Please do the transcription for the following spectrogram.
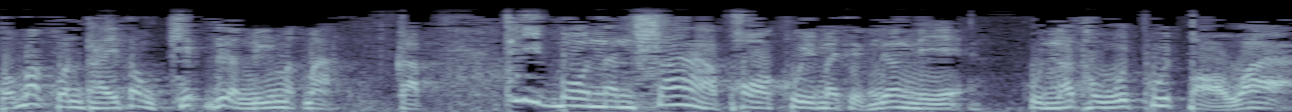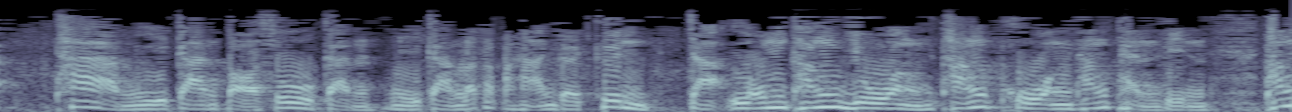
ผมว่าคนไทยต้องคิดเรื่องนี้มากครับ ที่โบนันซ่าพอคุยมาถึงเรื่องนี้ คุณนัทวุฒิพูดต่อว่าถ้ามีการต่อสู้กัน มีการรัฐประหารเกิดขึ้น จะล้มทั้งยวง ทั้งพวง ทั้งแผ่นดิน ทั้ง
